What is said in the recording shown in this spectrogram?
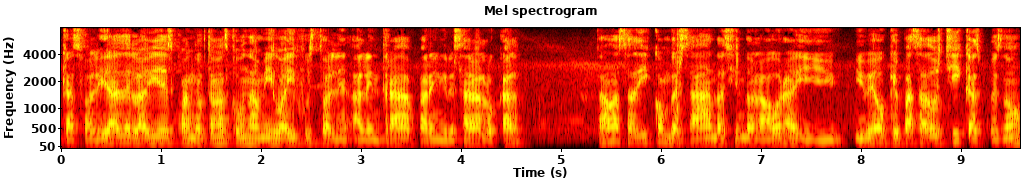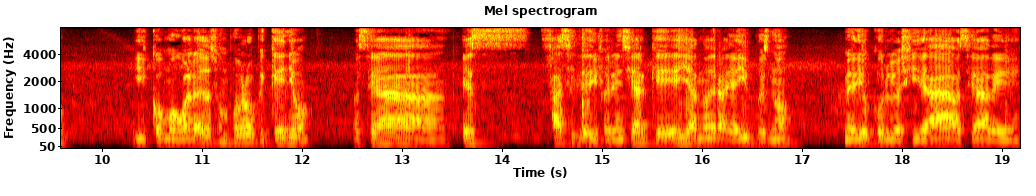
casualidad de la vida es cuando estamos con un amigo ahí justo a la entrada para ingresar al local. Estábamos ahí conversando, haciendo la hora y, veo que pasa dos chicas, pues no. Y como Gualgayo es un pueblo pequeño, o sea, es fácil de diferenciar que ella no era de ahí, pues no. Me dio curiosidad, o sea, de,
